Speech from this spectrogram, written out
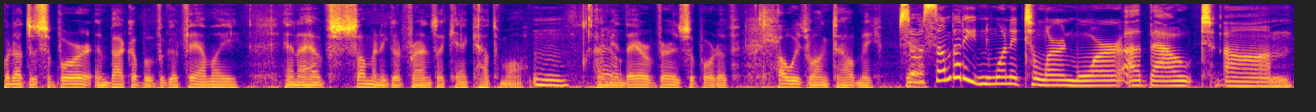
without the support and backup of a good family, and I have so many good friends, I can't count them all. Mm. I I mean, they are very supportive, always willing to help me. So, Yeah. if somebody wanted to learn more about um,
